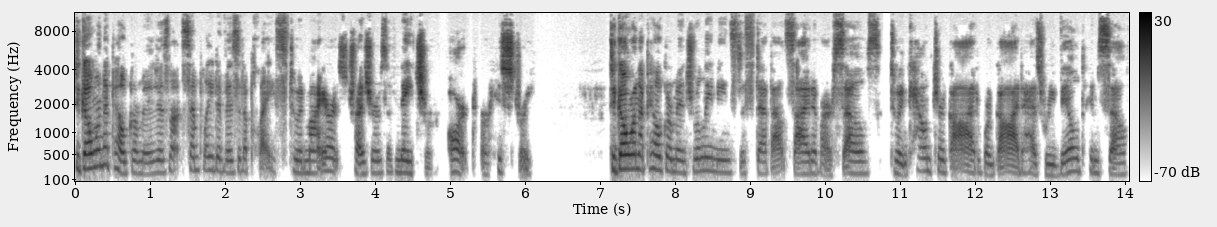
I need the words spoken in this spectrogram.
To go on a pilgrimage is not simply to visit a place, to admire its treasures of nature, art, or history. To go on a pilgrimage really means to step outside of ourselves, to encounter God where God has revealed himself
